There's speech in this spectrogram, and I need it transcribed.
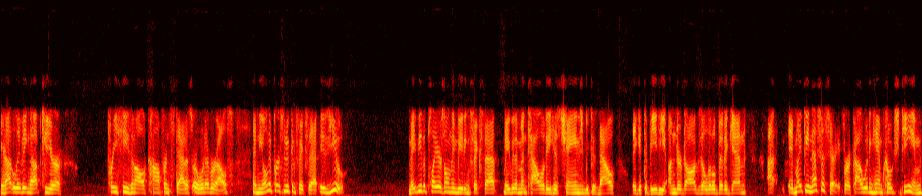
You're not living up to your preseason all conference status or whatever else. And the only person who can fix that is you. Maybe the players only meeting fix that. Maybe the mentality has changed because now they get to be the underdogs a little bit again. Uh, it might be necessary for a Kyle Whittingham coach team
